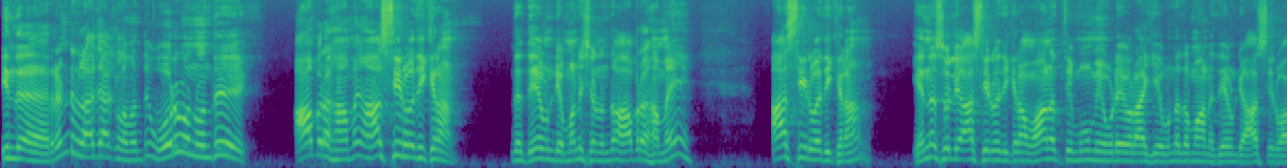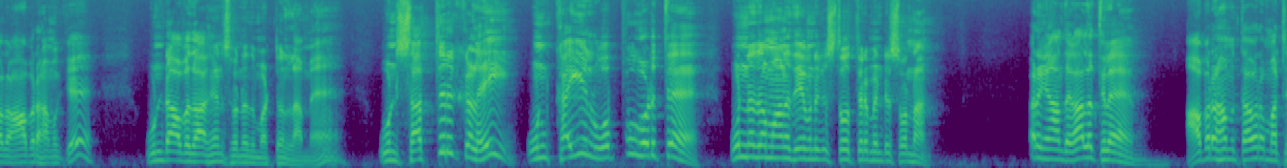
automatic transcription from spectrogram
இந்த ரெண்டு ராஜாக்களை வந்து ஒருவன் வந்து ஆபரகாமை ஆசீர்வதிக்கிறான். இந்த தேவனுடைய மனுஷன் வந்து ஆபரகாமை ஆசீர்வதிக்கிறான். என்ன சொல்லி ஆசீர்வதிக்கிறான் வானத்தை மூமி உடையவராகிய உன்னதமான தேவனுடைய ஆசீர்வாதம் ஆபிரகாமுக்கு உண்டாவதாகன்னு சொன்னது மட்டும் இல்லாமல் உன் சத்துருக்களை உன் கையில் ஒப்பு கொடுத்த உன்னதமான தேவனுக்கு ஸ்தோத்திரம் என்று சொன்னான். பாருங்க அந்த காலத்தில் ஆபிரகாம் தவிர மற்ற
